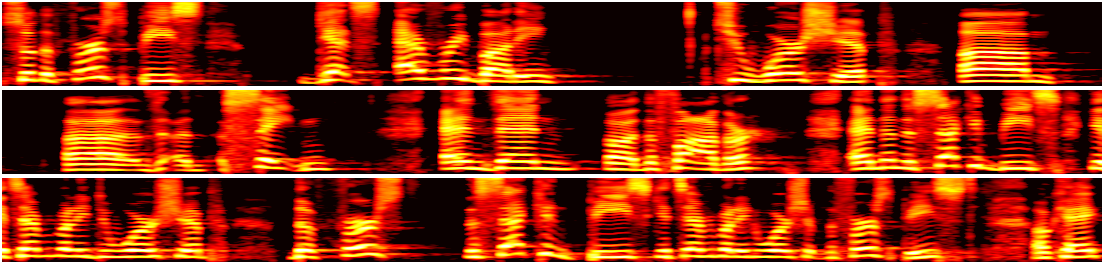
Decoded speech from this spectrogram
So the first beast gets everybody to worship um, uh, the, Satan and then uh, the Father. And then the second beast gets everybody to worship the first the second beast gets everybody to worship the first beast, okay?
